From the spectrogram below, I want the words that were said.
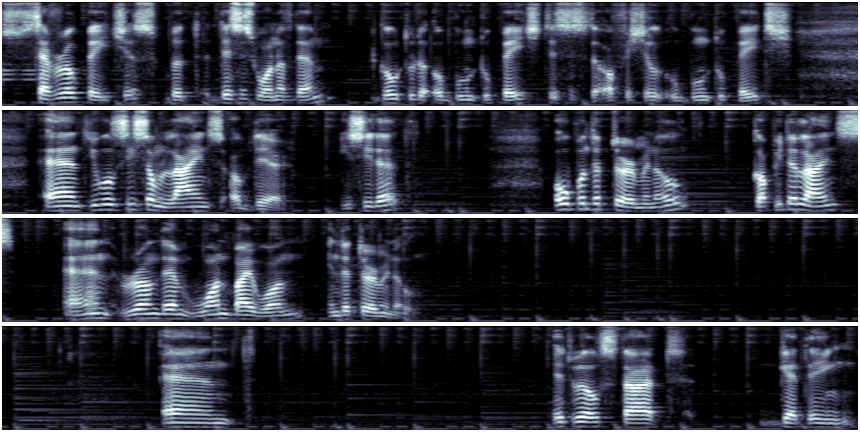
several pages but this is one of them. Go to the Ubuntu page. This is the official Ubuntu page. And you will see some lines up there. You see that Open the terminal, copy the lines and run them one by one in the terminal. And it will start getting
